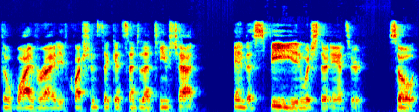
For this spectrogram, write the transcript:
the wide variety of questions that get sent to that Teams chat and the speed in which they're answered. So,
